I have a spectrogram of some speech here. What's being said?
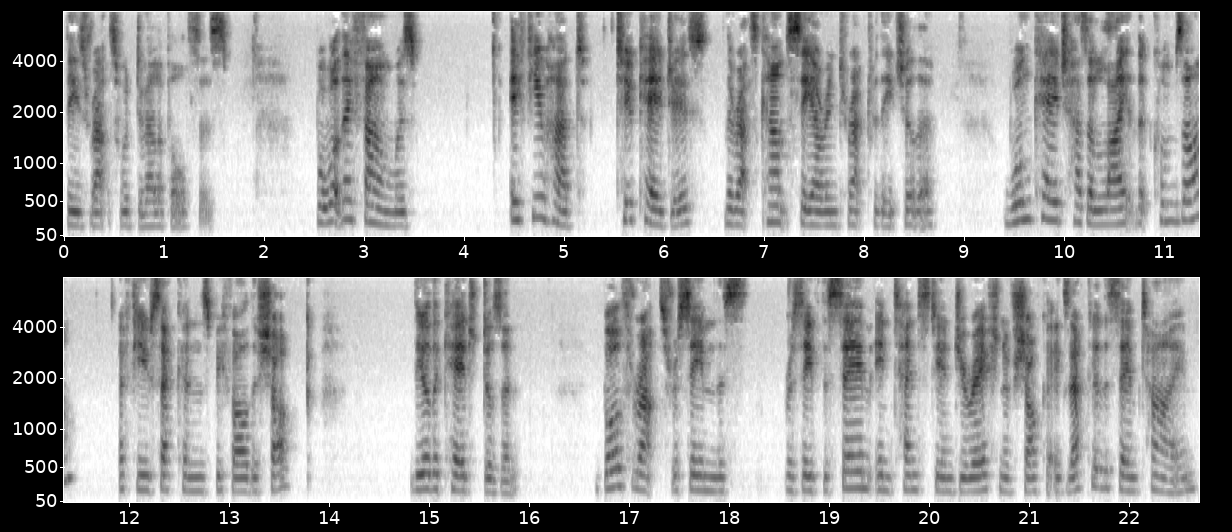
These rats would develop ulcers. But what they found was if you had two cages, the rats can't see or interact with each other, one cage has a light that comes on a few seconds before the shock. The other cage doesn't. Both rats receive this receive the same intensity and duration of shock at exactly the same time.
